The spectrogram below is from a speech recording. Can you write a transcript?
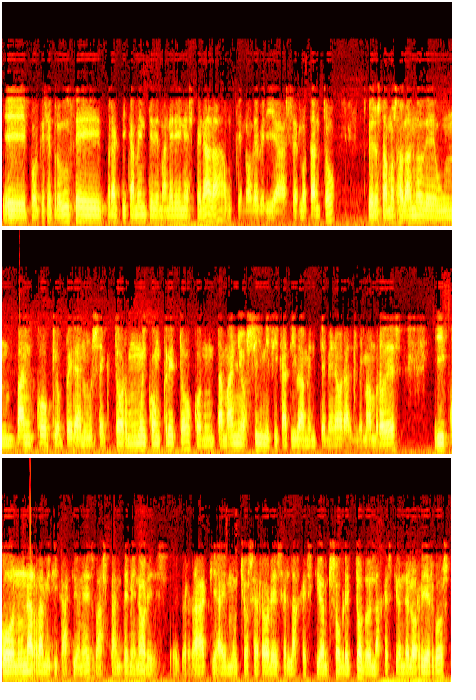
eh, porque se produce prácticamente de manera inesperada, aunque no debería serlo tanto pero estamos hablando de un banco que opera en un sector muy concreto, con un tamaño significativamente menor al de Lehman y con unas ramificaciones bastante menores. Es verdad que hay muchos errores en la gestión, sobre todo en la gestión de los riesgos,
